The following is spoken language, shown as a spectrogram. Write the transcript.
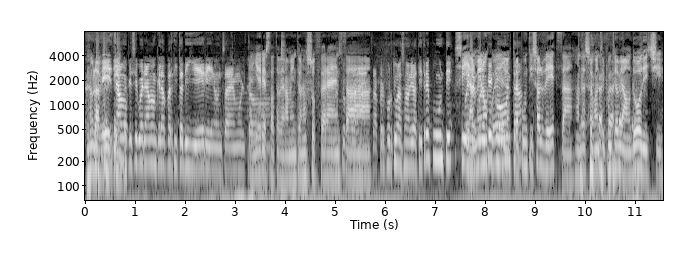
Non la vedi? diciamo che se guardiamo anche la partita di ieri non c'è molto. Eh, ieri è stata veramente una una sofferenza. sofferenza. Per fortuna sono arrivati i tre punti. Sì, quello almeno quello che quella, conta. tre punti salvezza. Adesso quanti punti abbiamo? 12.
